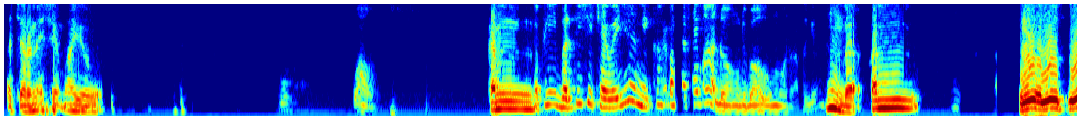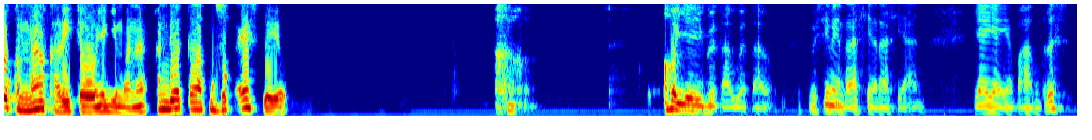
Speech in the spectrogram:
pacaran SMA yo wow. Kan tapi berarti si ceweknya nikah pas SMA dong di bawah umur apa gimana? Enggak kan lu lu lu kenal kali cowoknya gimana? Kan dia telat masuk SD yo. Oh iya gue tahu gue tahu. Gue sih main rahasia rahasiaan ya ya ya paham. Terus?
